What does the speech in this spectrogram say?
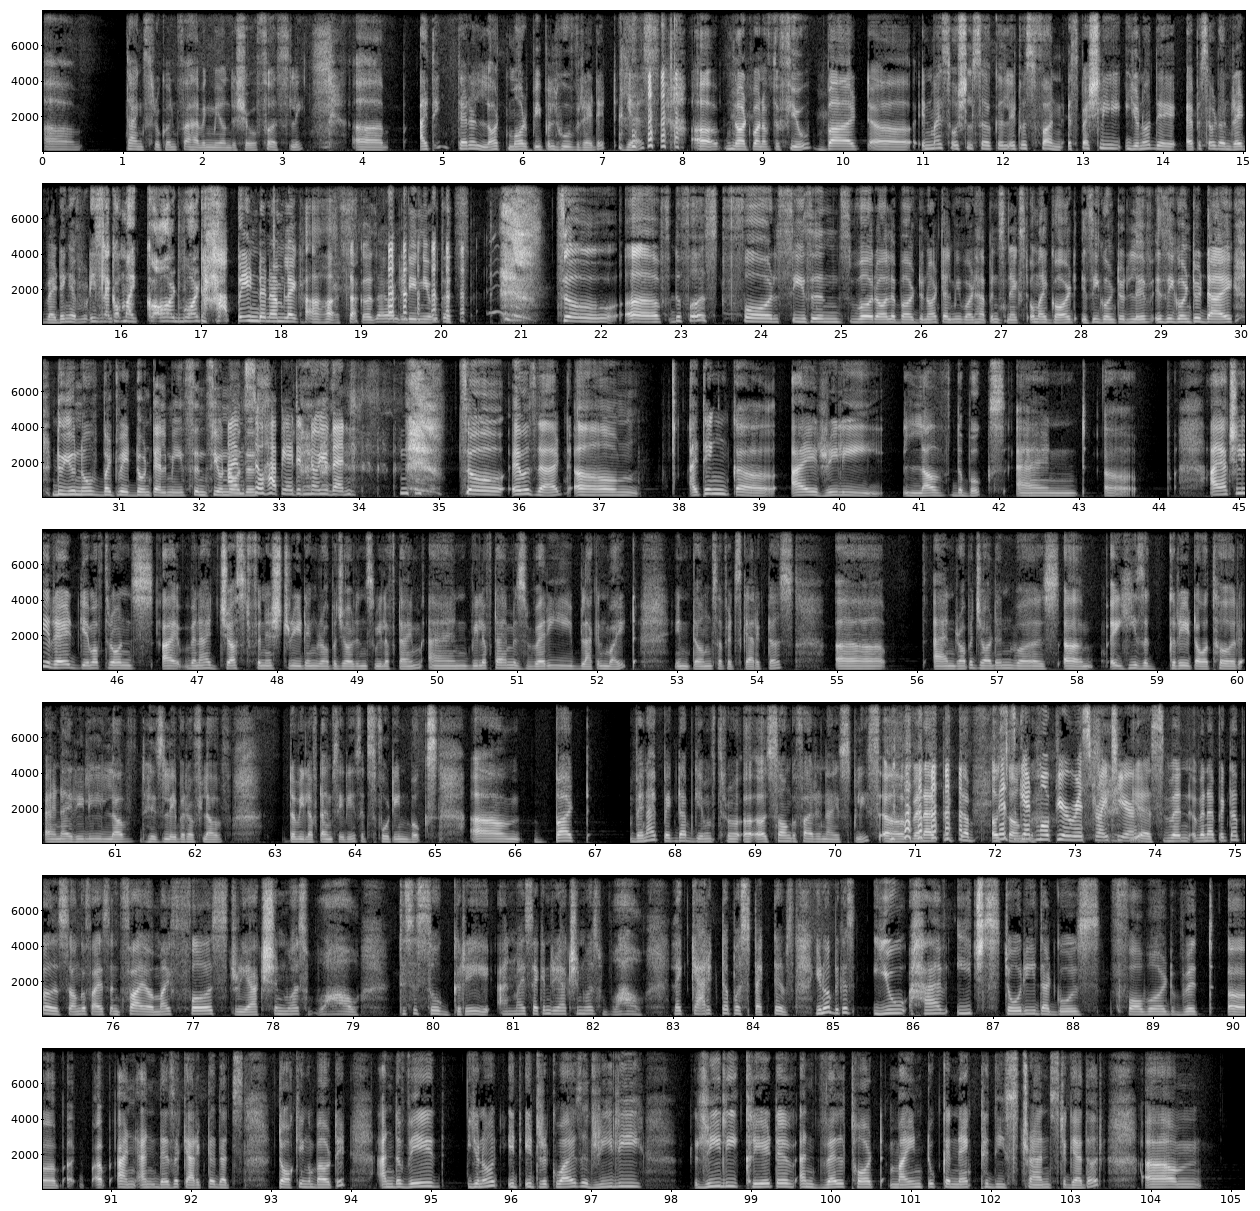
Um, thanks Rukun for having me on the show firstly. Uh, I think there are a lot more people who've read it, yes. uh, not one of the few. But uh, in my social circle, it was fun. Especially, you know, the episode on Red Wedding, everybody's like, oh my God, what happened? And I'm like, haha, suckers, I already knew this. So, uh, the first four seasons were all about do not tell me what happens next. Oh my god, is he going to live? Is he going to die? Do you know? But wait, don't tell me since you know this I'm so happy I didn't know you then. so it was that. Um, I think uh, I really love the books, and uh, I actually read Game of Thrones. I when I just finished reading Robert Jordan's Wheel of Time, and Wheel of Time is very black and white in terms of its characters. Uh, and Robert Jordan was um, he's a great author, and I really loved his labor of love the Wheel of Time series. It's 14 books. Um, but when I picked up Game of Thrones, uh, a Song of Fire and Ice, please. Uh, when I picked up a Let's song, get more purist right here. Yes, when when I picked up a Song of Ice and Fire, my first reaction was, "Wow, this is so great," and my second reaction was, "Wow, like character perspectives." You know, because you have each story that goes forward with uh, uh, and and there's a character that's talking about it and the way you know it it requires a really really creative and well thought mind to connect these strands together um,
